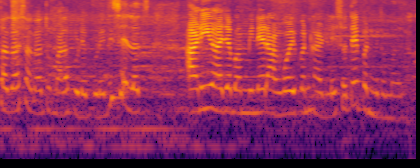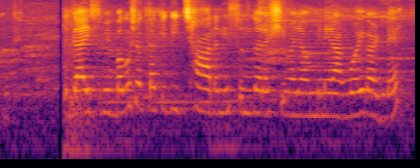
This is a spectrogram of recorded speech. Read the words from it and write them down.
सगळं सगळं तुम्हाला पुढे पुढे दिसेलच. आणि माझ्या मम्मीने रांगोळी पण काढली सो ते पण मी तुम्हाला दाखवते. गाईस तुम्ही बघू शकता किती छान आणि सुंदर अशी माझ्या मम्मीने रांगोळी काढले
